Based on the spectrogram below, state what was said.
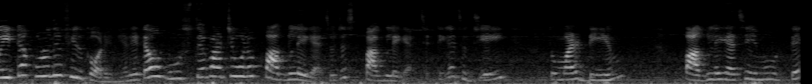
ওইটা কোনোদিন ফিল করেনি। আর এটাও বুঝতে পারছে বলে, পাগলে গেছে জাস্ট পাগলে গেছে, ঠিক আছে? যেই তোমার ডিএম পাগলে গেছে এই মুহূর্তে,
